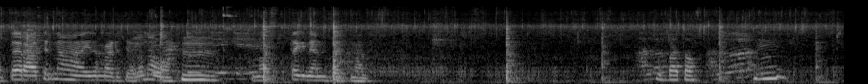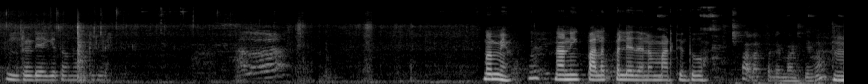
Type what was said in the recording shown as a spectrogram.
ಮತ್ತೆ ರಾತ್ರಿ ನಾ ಇದು ಮಾಡಿರ್ತೀವಲ್ಲ ನಾವು? ಮಸ್ತಾಗಿ ನೆಂದ್ಬೇಕು ಮಾಡಿ. ಬಾತಾವ್ ಹ್ಞೂ ಇಲ್ಲಿ ರೆಡಿ ಆಗಿದ್ದಾವೆ ನೋಡ್ರಿ ಮಮ್ಮಿ ನಾನೀಗ ಪಾಲಕ್ ಪಲ್ಯ ಅದೆಲ್ಲ ಮಾಡ್ತೀನಿ ತಗೋ. ಪಾಲಕ್ ಪಲ್ಯ ಮಾಡ್ತೀವ ಹ್ಞೂ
